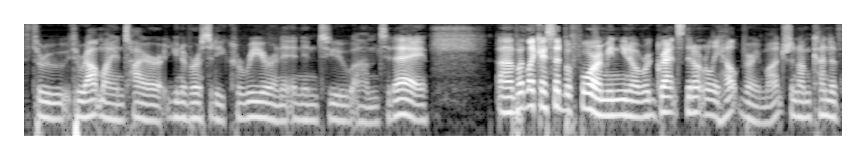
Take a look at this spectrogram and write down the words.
through throughout my entire university career and, and into um, today uh, but like i said before i mean you know regrets they don't really help very much and i'm kind of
